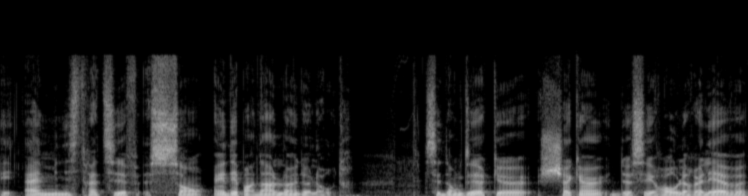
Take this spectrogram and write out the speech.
et administratifs sont indépendants l'un de l'autre. C'est donc dire que chacun de ces rôles relève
